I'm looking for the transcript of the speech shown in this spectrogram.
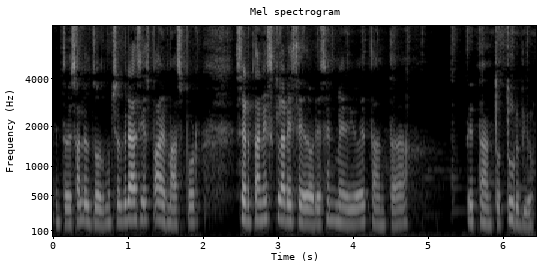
Entonces a los dos muchas gracias además por ser tan esclarecedores en medio de tanta de tanto turbio.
